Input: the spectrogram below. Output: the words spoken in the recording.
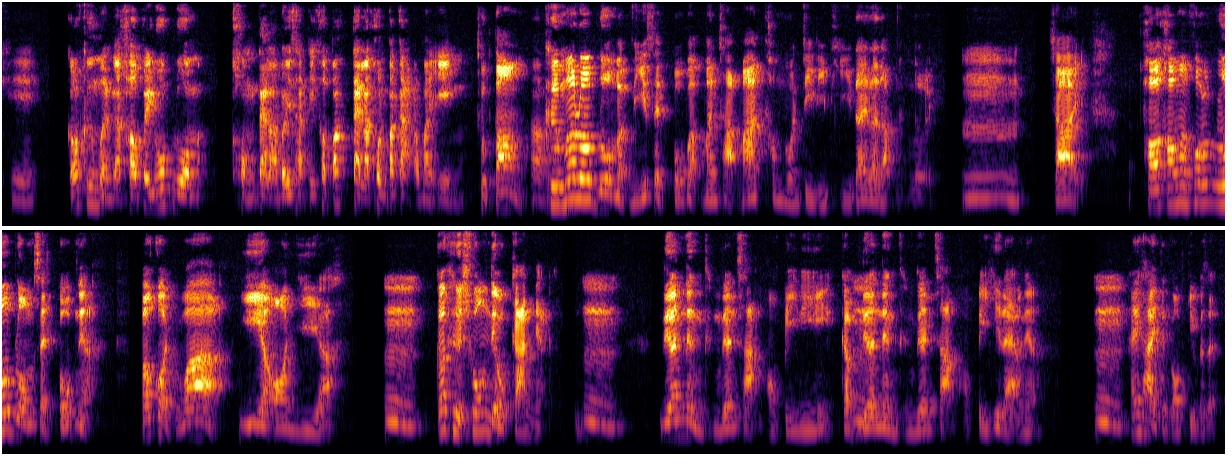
เค ก็คือเหมือนกับเขาไปรวบรวมของแต่ละบริษัทที่เขาประแต่ละคนประกาศออกมาเอง ถูกต้องอ่าคือเมื่อรวบรวมแบบนี้เสร็จปุ๊บอะมันสามารถคำนวณ GDP ได้ระดับหนึ่งเลย อืม ใช่ พอเขามารวบรวมเสร็จปุ๊บเนี่ย ปรากฏว่า year on year อืม ก็คือช่วงเดียวกันเนี่ย อืม เดือนหนึ่งถึงเดือนสามของปีนี้ กับอืมเดือนหนึ่งถึงเดือนสามของปีที่แล้วเนี่ย อืม ให้ทายติดลบกี่เปอร์เซ็นต์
